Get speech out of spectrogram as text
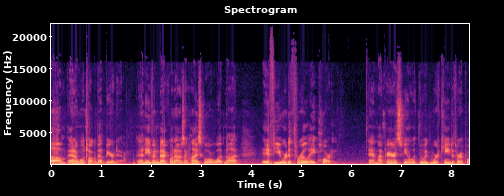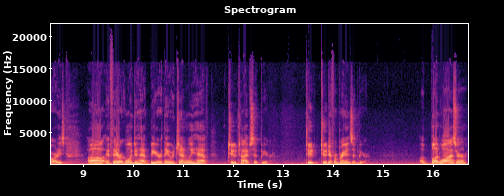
um, and I won't talk about beer now, and even back when I was in high school or whatnot, if you were to throw a party, and my parents, you know, would, were keen to throw parties, uh, if they were going to have beer, they would generally have two types of beer, two two different brands of beer a Budweiser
